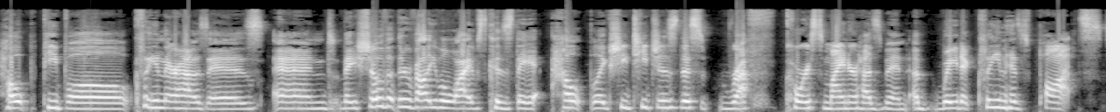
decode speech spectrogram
help people clean their houses. And they show that they're valuable wives because they help, like, she teaches this rough, coarse miner husband a way to clean his pots.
